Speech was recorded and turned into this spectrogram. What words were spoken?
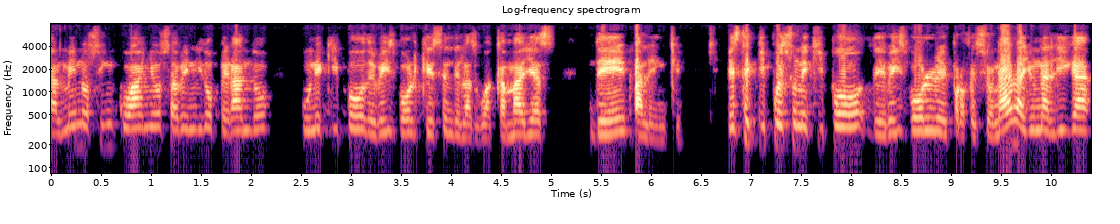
al menos cinco años ha venido operando un equipo de béisbol que es el de las Guacamayas de Palenque. Este equipo es un equipo de béisbol eh, profesional. Hay una liga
